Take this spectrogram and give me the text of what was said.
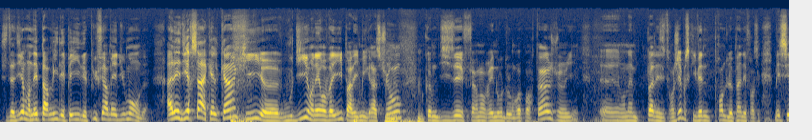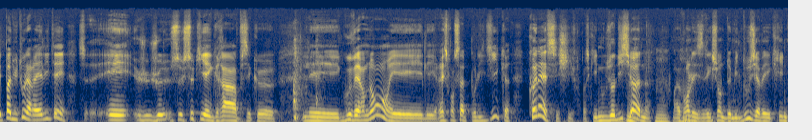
C'est-à-dire, on est parmi les pays les plus fermés du monde. Allez dire ça à quelqu'un qui euh, vous dit on est envahi par l'immigration. Mmh. Comme disait Fernand Reynaud dans le reportage, euh, on n'aime pas les étrangers parce qu'ils viennent prendre le pain des Français. Mais ce n'est pas du tout la réalité. Et je, ce, qui est grave, c'est que les gouvernants et les responsables politiques connaissent ces chiffres parce qu'ils nous auditionnent. Mmh. Mmh. Avant les élections de 2012, j'avais écrit une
